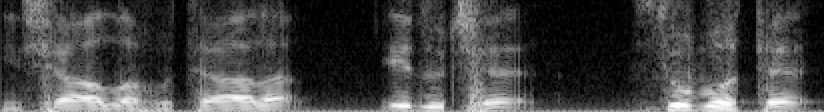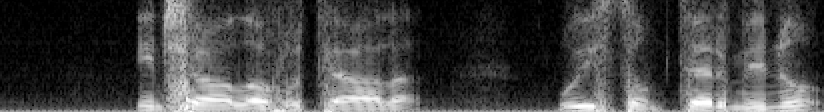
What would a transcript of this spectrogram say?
inša Allahu Teala iduće subote inša Allahu Teala u istom terminu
